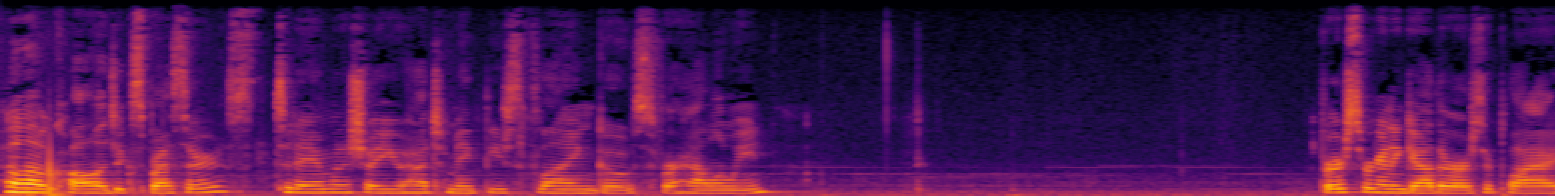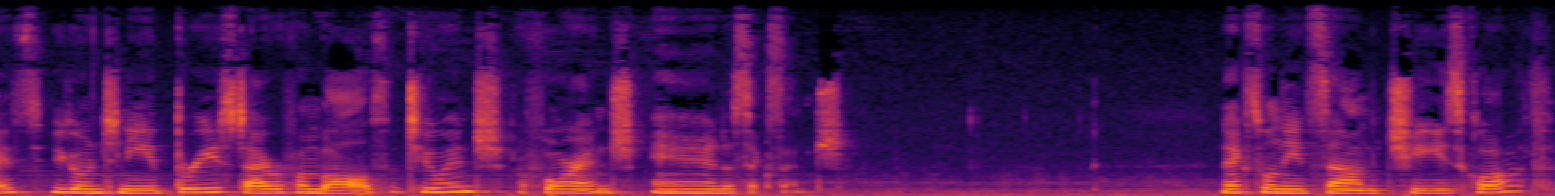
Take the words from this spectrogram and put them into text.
Hello College Expressers. Today I'm going to show you how to make these flying ghosts for Halloween. First we're going to gather our supplies. You're going to need three styrofoam balls, a 2 inch, a 4 inch, and a 6 inch. Next we'll need some cheesecloth.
